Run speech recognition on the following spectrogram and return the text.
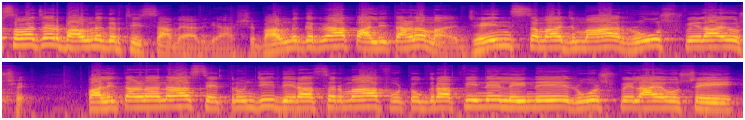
સમાચાર ભાવનગરથી સામે આવી રહ્યા છે. ભાવનગરના પાલીતાણામાં જૈન સમાજમાં રોષ ફેલાયો છે. પાલીતાણાના શેત્રુંજી દેરાસરમાં ફોટોગ્રાફીને લઈને રોષ ફેલાયો છે.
